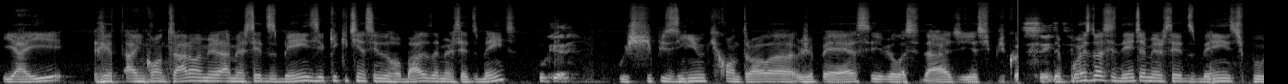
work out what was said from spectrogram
E aí a- encontraram a, Mer- a Mercedes-Benz e o que, que tinha sido roubado da Mercedes-Benz? O quê? O chipzinho que controla o GPS, velocidade e esse tipo de coisa. Sim. Depois do acidente, a Mercedes-Benz tipo,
